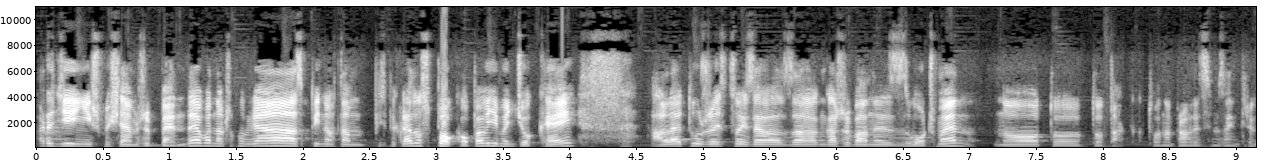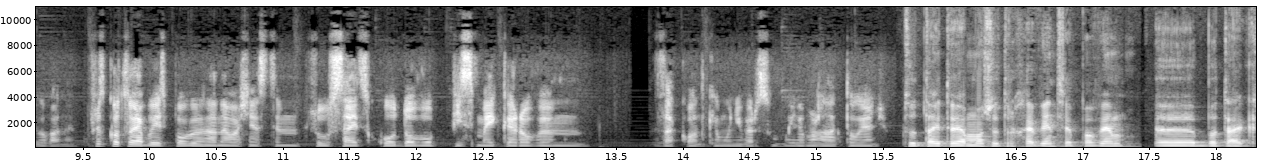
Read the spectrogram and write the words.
bardziej niż myślałem, że będę, bo na przykład mówię, a spin-off tam no spoko, pewnie będzie ok, ale tu, że jest coś za, zaangażowany z Watchmen, no to, to tak, to naprawdę jestem zaintrygowany. Wszystko, co jakby jest powiązane właśnie z tym Suicide Squadowo-peacemakerowym zakątkiem uniwersum, ile można tak to ująć? Tutaj to ja może trochę więcej powiem, yy, bo tak,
